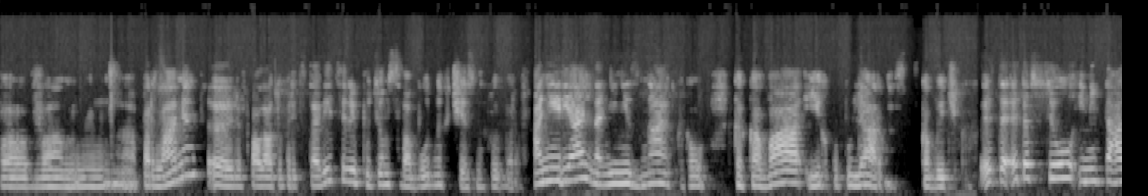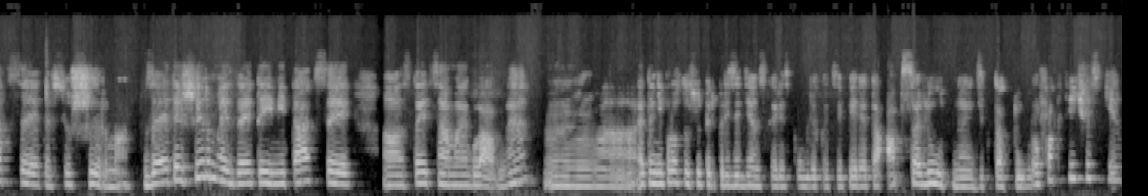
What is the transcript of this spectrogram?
э, в парламент или в палату представителей путем свободных, честных выборов. Они реально, они не знают, какова, какова их популярность кавычках. Это, это все имитация, это все ширма. За этой ширмой, за этой имитацией а, стоит самое главное. А, это не просто суперпрезидентская республика теперь, это абсолютная диктатура фактически.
